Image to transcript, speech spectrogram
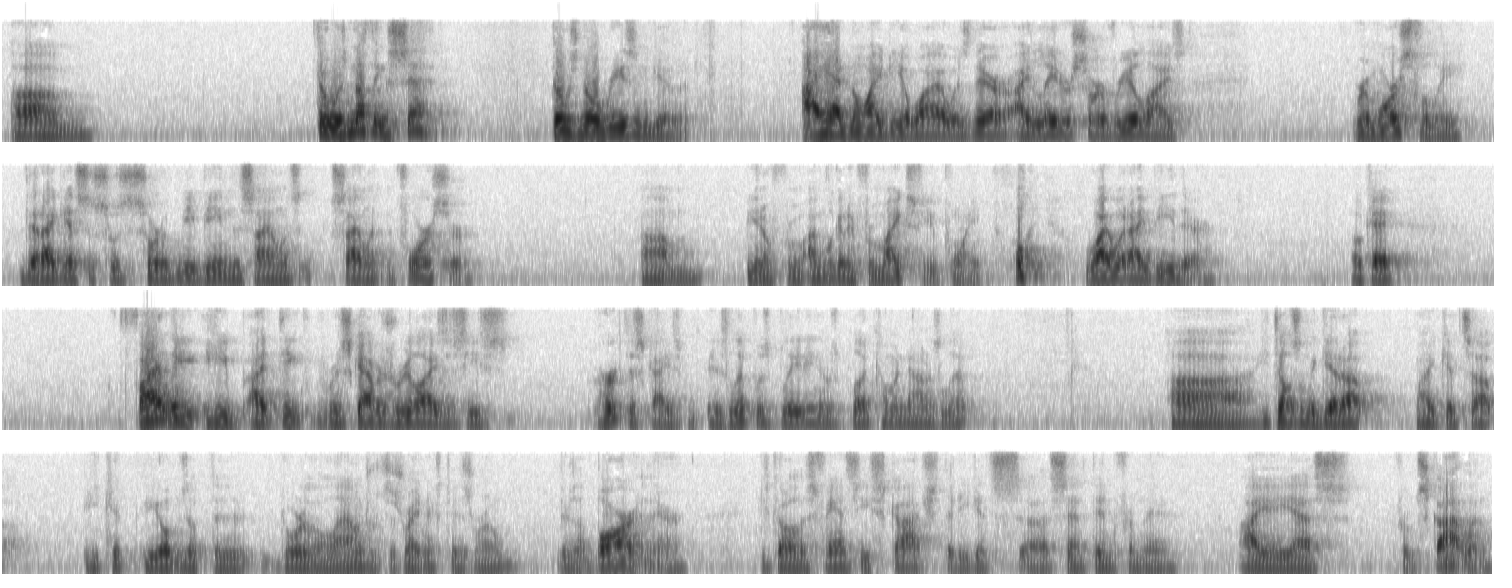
Um, there was nothing said. There was no reason given. I had no idea why I was there. I later sort of realized remorsefully that I guess this was sort of me being the silent, silent enforcer. Um, you know, from I'm looking at it from Mike's viewpoint. why would I be there? Okay. Finally, he I think Miscavige realizes he's hurt this guy. His, his lip was bleeding. There was blood coming down his lip. Uh, he tells him to get up. Mike gets up. He, kick, he opens up the door to the lounge, which is right next to his room. There's a bar in there. He's got all this fancy scotch that he gets uh, sent in from the IAS from Scotland.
